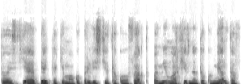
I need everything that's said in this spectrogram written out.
То есть я опять-таки могу привести такой факт, помимо архивных документов –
